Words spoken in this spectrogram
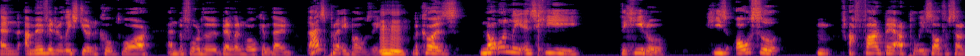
in a movie released during the Cold War and before the Berlin Wall came down. That's pretty ballsy Mhm. because not only is he the hero, he's also a far better police officer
